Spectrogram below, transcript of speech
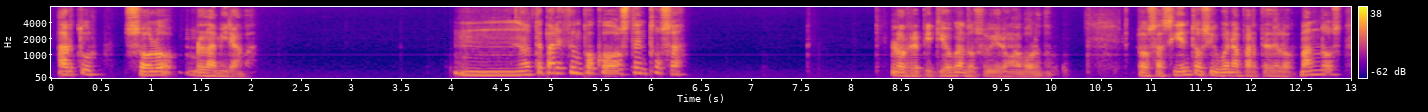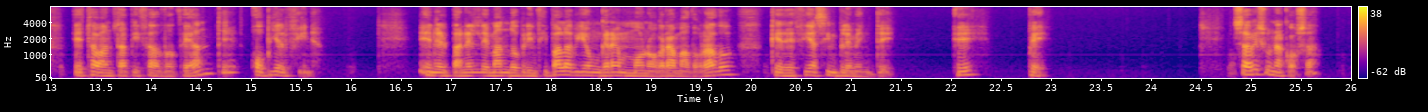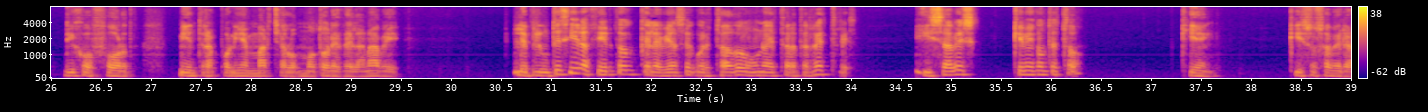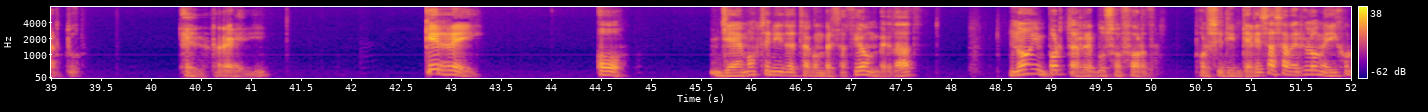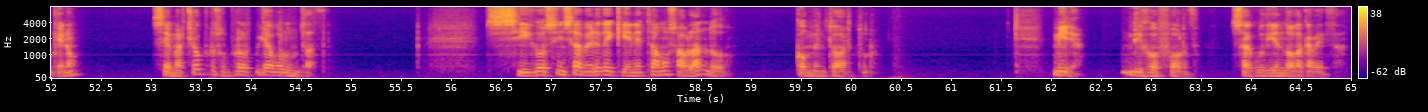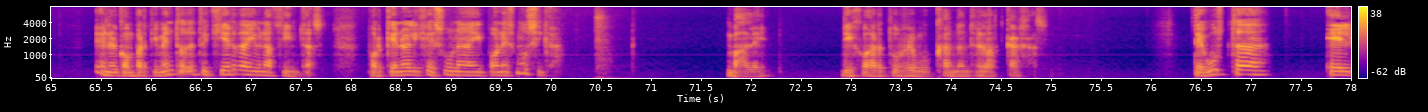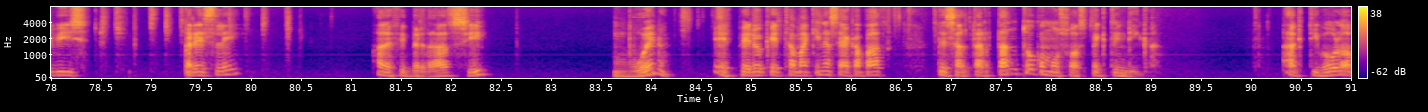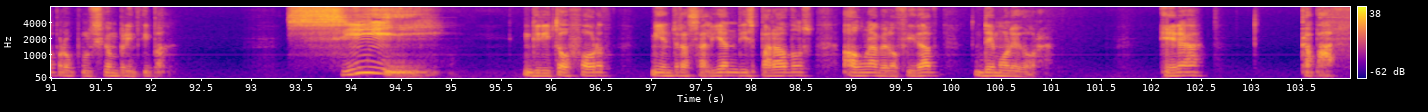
Arthur solo la miraba. ¿No te parece un poco ostentosa? Lo repitió cuando subieron a bordo. Los asientos y buena parte de los mandos estaban tapizados de ante o piel fina. En el panel de mando principal había un gran monograma dorado que decía simplemente E.P. ¿Sabes una cosa? dijo Ford mientras ponía en marcha los motores de la nave. Le pregunté si era cierto que le habían secuestrado unos extraterrestres. ¿Y sabes qué me contestó? ¿Quién? quiso saber Arthur. El rey. ¿Qué rey? Oh, ya hemos tenido esta conversación, ¿verdad? No importa, repuso Ford. Por si te interesa saberlo, me dijo que no. Se marchó por su propia voluntad. Sigo sin saber de quién estamos hablando, comentó Arthur. Mira, dijo Ford, sacudiendo la cabeza. En el compartimento de tu izquierda hay unas cintas. ¿Por qué no eliges una y pones música? Vale, dijo Arthur rebuscando entre las cajas. ¿Te gusta Elvis Presley? A decir verdad, sí. Bueno, espero que esta máquina sea capaz de saltar tanto como su aspecto indica. Activó la propulsión principal. ¡Sí! gritó Ford mientras salían disparados a una velocidad demoledora. Era capaz.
